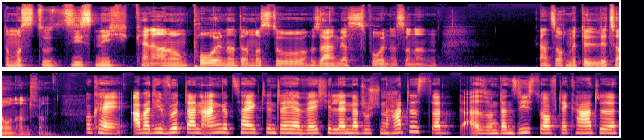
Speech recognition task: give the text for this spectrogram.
Du musst, du siehst nicht, keine Ahnung, Polen und dann musst du sagen, dass es Polen ist, sondern kannst auch mit Litauen anfangen. Okay, aber dir wird dann angezeigt hinterher, welche Länder du schon hattest. Also, und dann siehst du auf der Karte,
